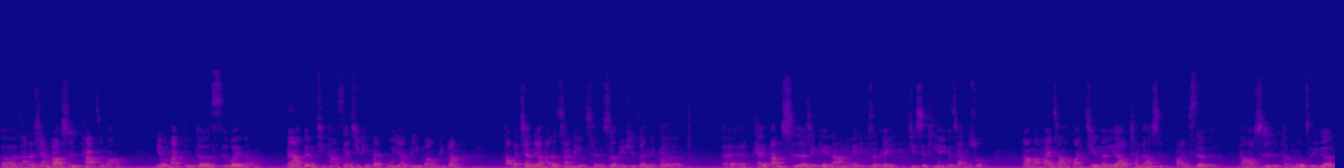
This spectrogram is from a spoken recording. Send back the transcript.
呃，它的想法是它怎么用它独特的思维呢？那跟其他三 C 品牌不一样的地方，比方它会强调它的产品成色必须在那个。呃，开放式，而且可以让 end user 可以及时体验一个场所。然后它卖场的环境呢，也要强调是白色的，然后是很木质一个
